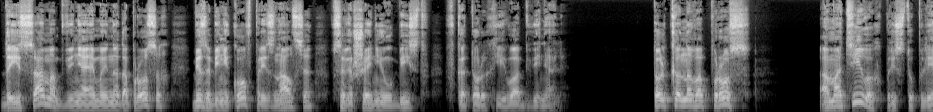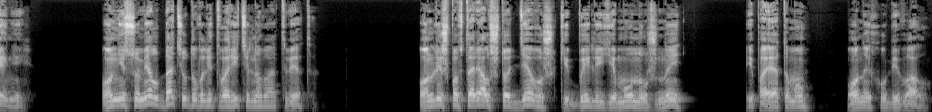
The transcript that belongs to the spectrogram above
да и сам обвиняемый на допросах без обиняков признался в совершении убийств, в которых его обвиняли. Только на вопрос о мотивах преступлений он не сумел дать удовлетворительного ответа. Он лишь повторял, что девушки были ему нужны, и поэтому он их убивал.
